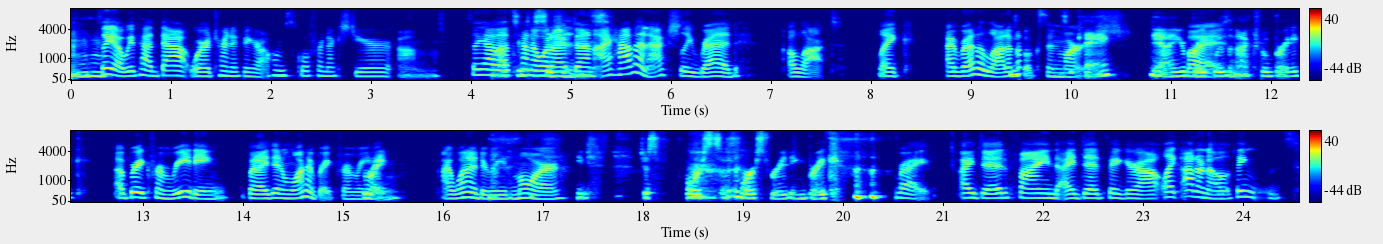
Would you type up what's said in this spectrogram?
Mhm. So yeah, we've had that. We're trying to figure out homeschool for next year. Um, so yeah, Lots that's kind of what I've done. I haven't actually read a lot. Like I read a lot of No, books in March. okay. yeah, your break was an actual break. A break from reading, but I didn't want to break from reading. Right. I wanted to read more. Just forced a forced reading break. right. I did find I did figure out like I don't know, things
